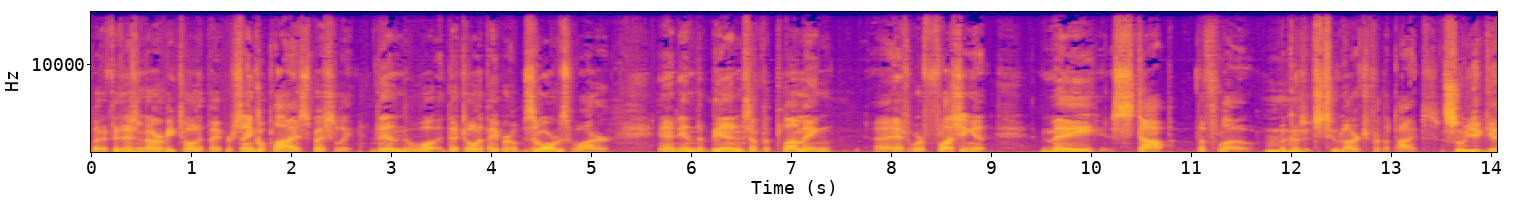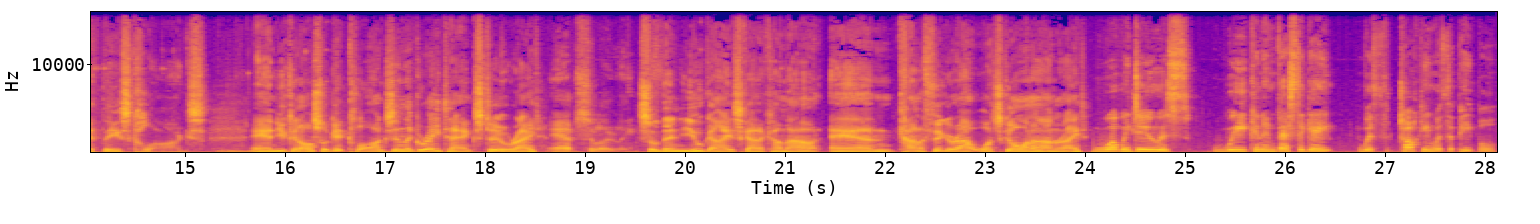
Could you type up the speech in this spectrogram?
But if it isn't RV toilet paper, single ply especially, then the, the toilet paper absorbs water, and in the bins of the plumbing, uh, as we're flushing it, may stop the flow because it's too large for the pipes. So you get these clogs. And you can also get clogs in the gray tanks too, right? Absolutely. So then you guys got to come out and kind of figure out what's going on, right? What we do is we can investigate with talking with the people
